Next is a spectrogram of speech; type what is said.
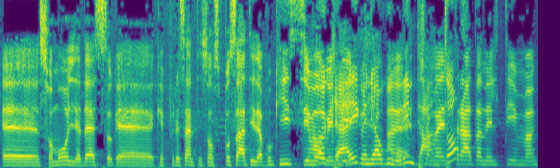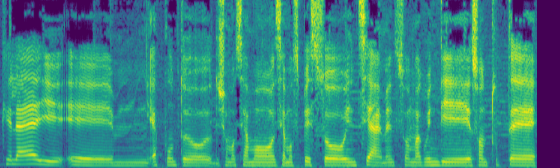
eh, sua moglie adesso che, che è presente, sono sposati da pochissimo. Ok, quindi auguri eh, diciamo, è intanto. entrata nel team anche lei e, mm, e appunto diciamo siamo, siamo spesso insieme, insomma, quindi sono tutte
